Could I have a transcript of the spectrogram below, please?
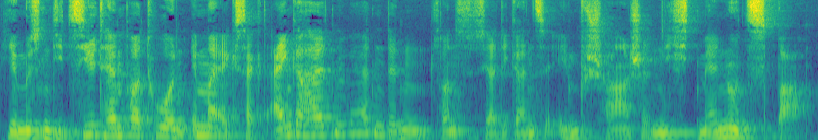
Hier müssen die Zieltemperaturen immer exakt eingehalten werden, denn sonst ist ja die ganze Impfcharge nicht mehr nutzbar.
